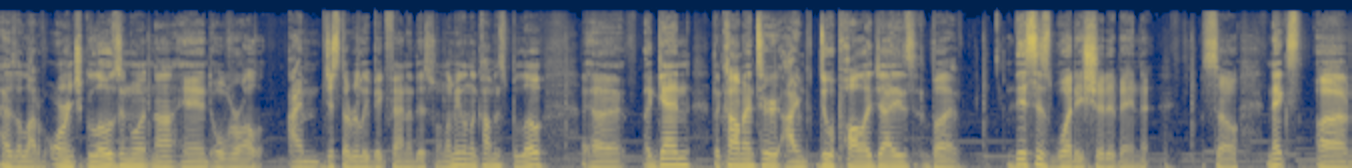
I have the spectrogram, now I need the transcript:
has a lot of orange glows and whatnot, and overall I'm just a really big fan of this one. Let me know in the comments below. Uh, again, the commenter, I do apologize, but this is what it should have been. So next, uh,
